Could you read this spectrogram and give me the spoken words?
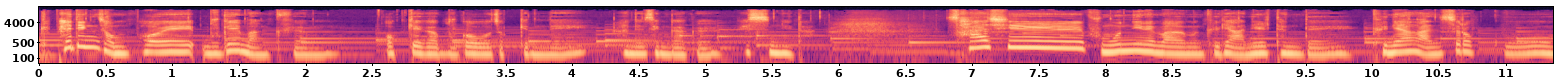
그 패딩 점퍼의 무게만큼 어깨가 무거워졌겠네 하는 생각을 했습니다. 사실 부모님의 마음은 그게 아닐 텐데 그냥 안쓰럽고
